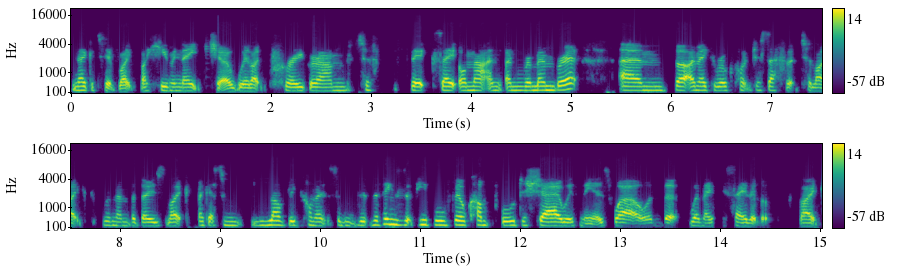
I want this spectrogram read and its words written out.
negative, like by human nature, we're like programmed to fixate on that and, and remember it. Um but i make a real conscious effort to like remember those like i get some lovely comments and the, the things that people feel comfortable to share with me as well and that when they say that look like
